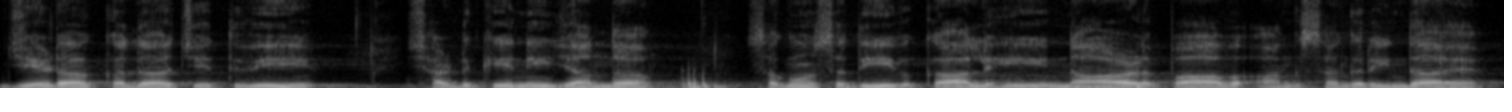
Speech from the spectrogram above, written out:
ਜਿਹੜਾ ਕਦਾ ਚਿਤ ਵੀ ਛੱਡ ਕੇ ਨਹੀਂ ਜਾਂਦਾ, ਸਗੋਂ ਸਦੀਵ ਕਾਲ ਹੀ ਨਾਲ ਭਾਵ ਅੰਗ ਸੰਗ ਰਹਿੰਦਾ ਹੈ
